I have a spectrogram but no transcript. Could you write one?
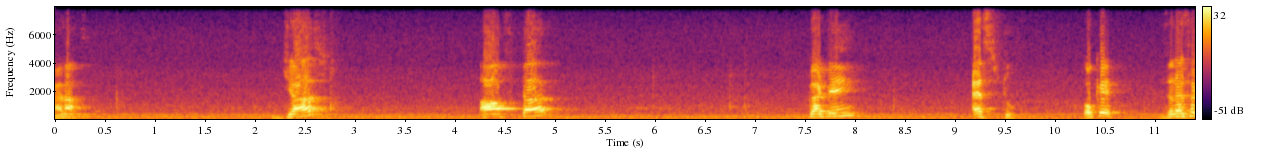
है ना? Just after cutting S two okay जरा सा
